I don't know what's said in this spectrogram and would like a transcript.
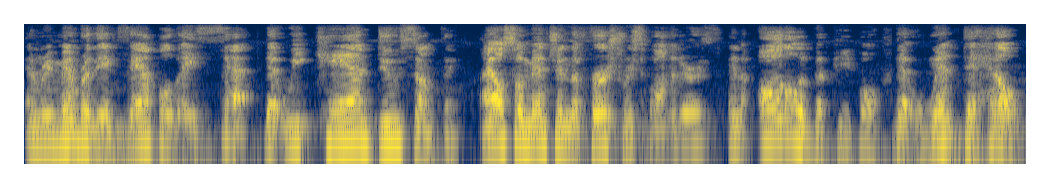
and remember the example they set that we can do something. I also mentioned the first responders and all of the people that went to help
